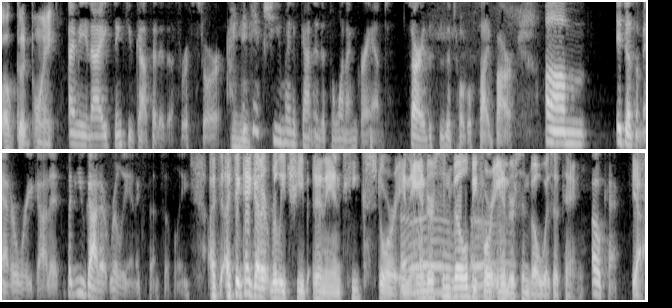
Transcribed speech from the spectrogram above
Oh, good point. I mean, I think you got that at a thrift store. I Mhm. think actually you might have gotten it at the one on Grand. Sorry, this is a total sidebar. Um, it doesn't matter where you got it, but you got it really inexpensively. I, th- I think I got it really cheap at an antique store in Oh, Andersonville before oh. Andersonville was a thing. Okay. Yeah.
